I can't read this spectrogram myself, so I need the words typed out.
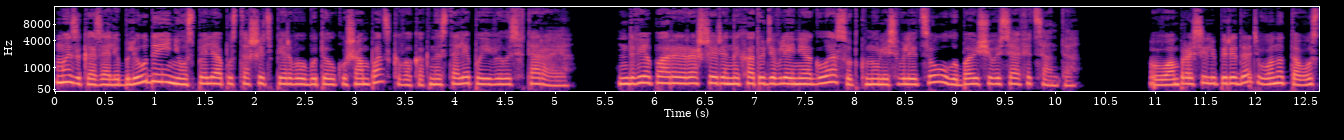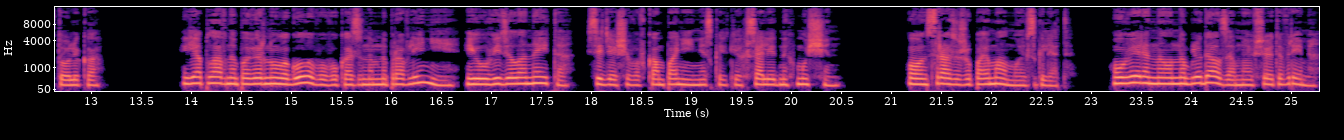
Мы заказали блюдо и не успели опустошить первую бутылку шампанского, как на столе появилась вторая, Две пары расширенных от удивления глаз уткнулись в лицо улыбающегося официанта. «Вам просили передать вон от того столика». Я плавно повернула голову в указанном направлении и увидела Нейта, сидящего в компании нескольких солидных мужчин. Он сразу же поймал мой взгляд. Уверенно, он наблюдал за мной все это время.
